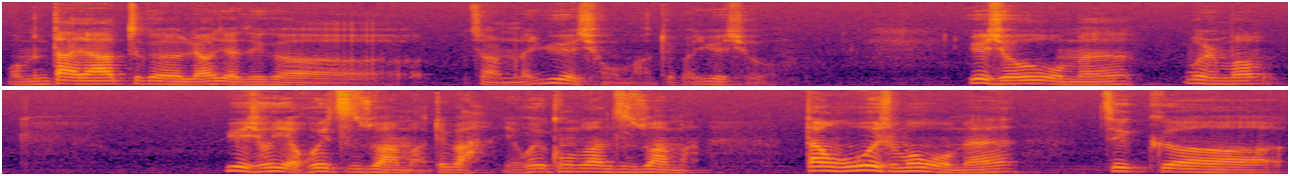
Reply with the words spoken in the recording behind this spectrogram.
我们大家这个了解这个叫什么呢？月球嘛，对吧？月球，月球我们为什么？月球也会自转嘛，对吧？也会公转自转嘛。但为什么我们这个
